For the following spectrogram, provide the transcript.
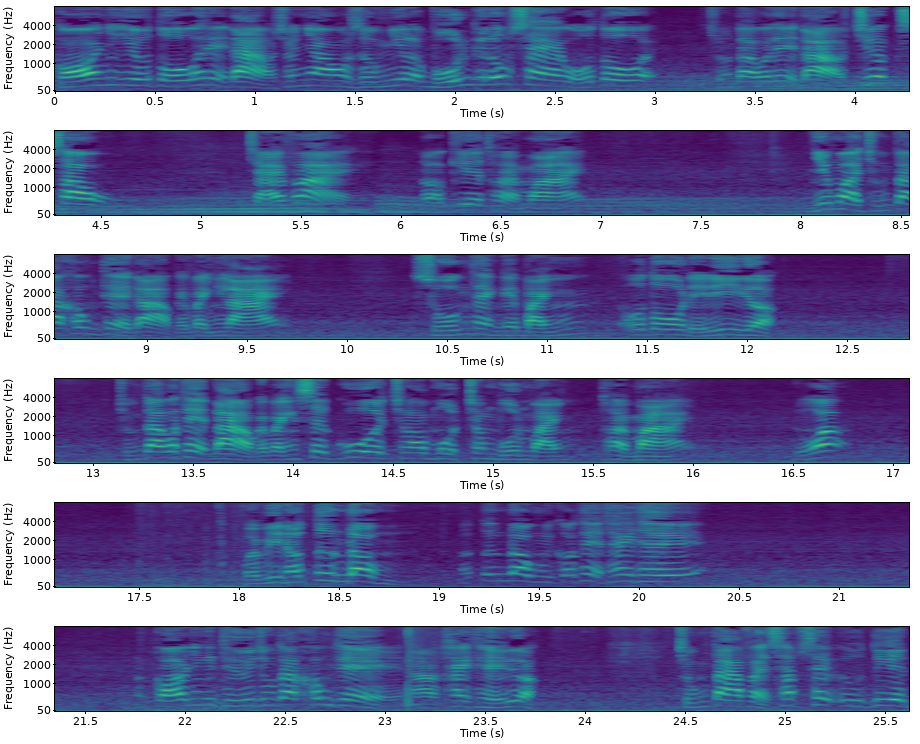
Có những yếu tố có thể đảo cho nhau giống như là bốn cái lốp xe của ô tô ấy chúng ta có thể đảo trước sau, trái phải, nọ kia thoải mái. Nhưng mà chúng ta không thể đảo cái bánh lái xuống thành cái bánh ô tô để đi được. Chúng ta có thể đảo cái bánh sơ cua cho một trong bốn bánh thoải mái, đúng không? Bởi vì nó tương đồng, nó tương đồng thì có thể thay thế. Có những thứ chúng ta không thể nào thay thế được. Chúng ta phải sắp xếp ưu tiên.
